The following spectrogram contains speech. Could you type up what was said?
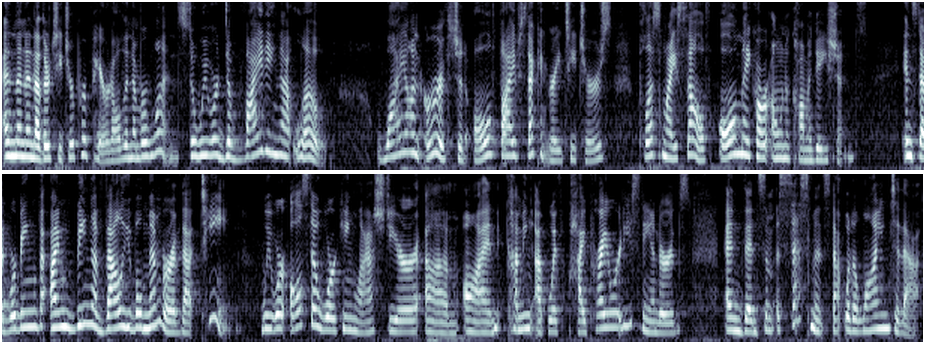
and then another teacher prepared all the number ones. So we were dividing that load. Why on earth should all five second grade teachers plus myself all make our own accommodations? Instead, we're being I'm being a valuable member of that team. We were also working last year um, on coming up with high priority standards and then some assessments that would align to that.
